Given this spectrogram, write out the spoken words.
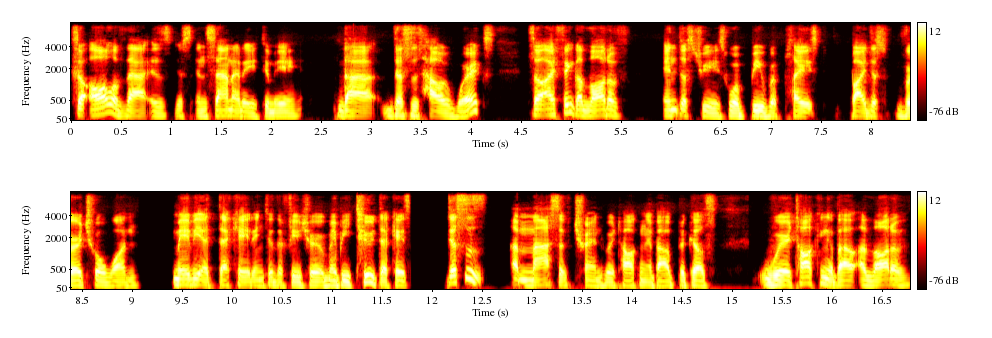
So all of that is just insanity to me that this is how it works. So I think a lot of industries will be replaced by this virtual one, maybe a decade into the future, maybe two decades. This is a massive trend we're talking about because we're talking about a lot of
